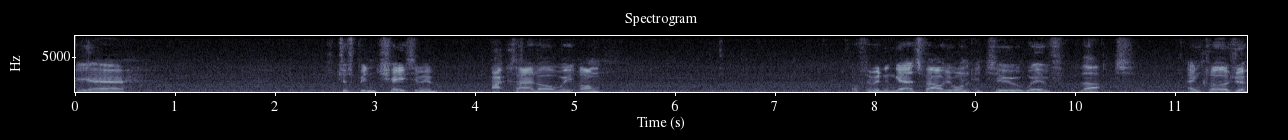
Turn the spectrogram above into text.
yeah, it's just been chasing me backside all week long. Obviously, we didn't get as far as we wanted to with that enclosure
